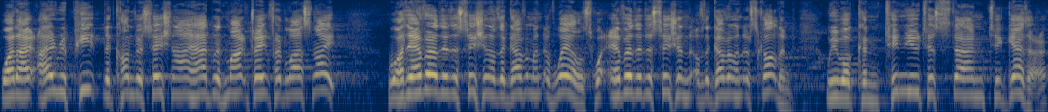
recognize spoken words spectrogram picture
what I, I repeat the conversation I had with Mark Drakeford last night. Whatever the decision of the Government of Wales, whatever the decision of the Government of Scotland, we will continue to stand together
